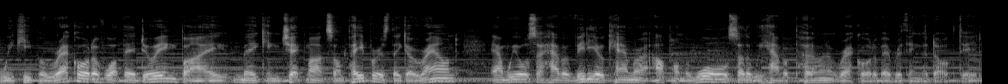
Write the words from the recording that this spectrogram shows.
We keep a record of what they're doing by making check marks on paper as they go round, and we also have a video camera up on the wall so that we have a permanent record of everything the dog did.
